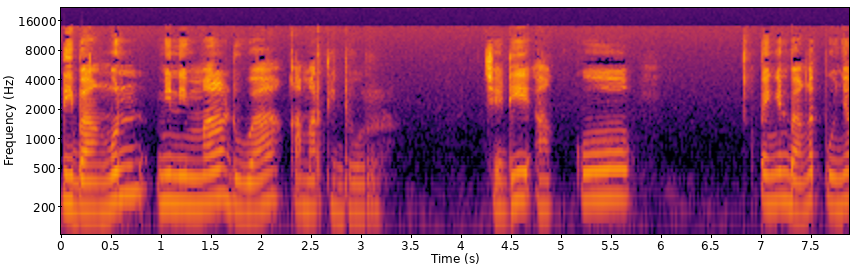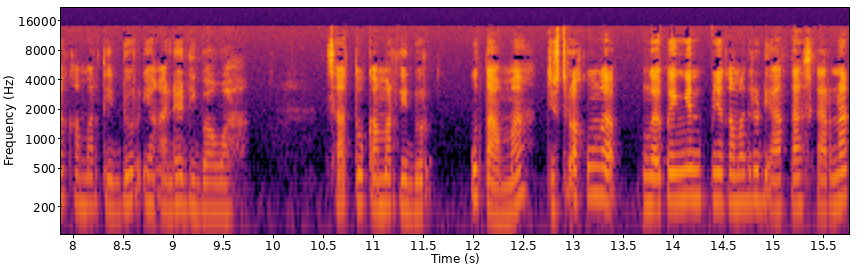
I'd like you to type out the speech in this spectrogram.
dibangun minimal dua kamar tidur. Jadi aku pengen banget punya kamar tidur yang ada di bawah. Satu kamar tidur utama justru aku nggak nggak pengen punya kamar tidur di atas. Karena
